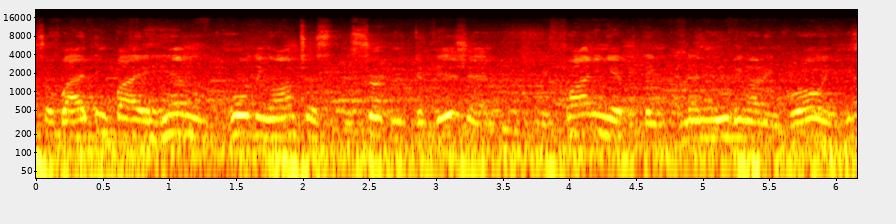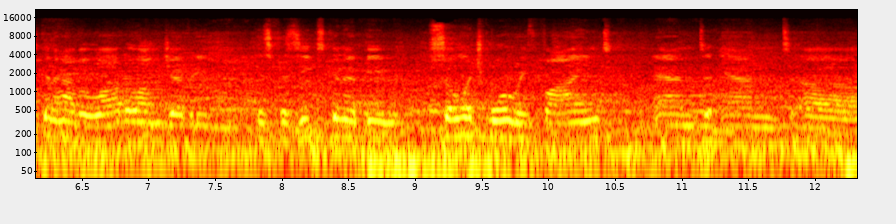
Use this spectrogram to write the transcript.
So by, I think by him holding on to a certain division, refining everything, and then moving on and growing, he's going to have a lot of longevity. His physique's going to be so much more refined and and uh,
